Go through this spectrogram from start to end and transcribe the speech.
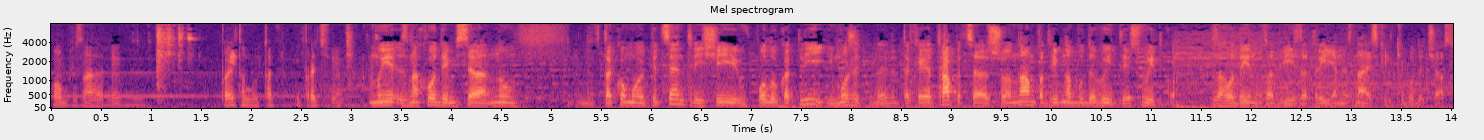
образно говоря. Тому так і працюємо. Ми знаходимося ну в такому епіцентрі, ще й в полукотлі, і може е, таке трапиться, що нам потрібно буде вийти швидко за годину, за дві, за три. Я не знаю скільки буде часу.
